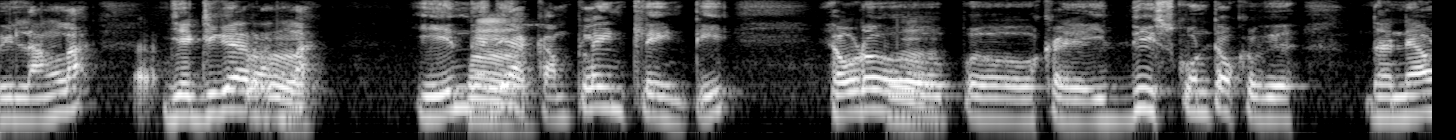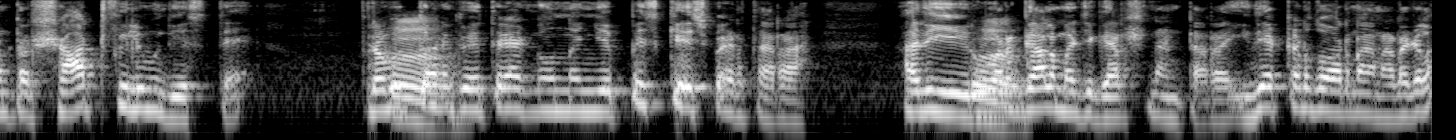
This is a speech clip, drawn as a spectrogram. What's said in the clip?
వీళ్ళనలా జడ్జి గారు అనలా ఏంది అది ఆ కంప్లైంట్లు ఏంటి? ఎవడో ప- ఒక ఇది తీసుకుంటే ఒక దాన్ని ఏమంటారు షార్ట్ ఫిల్మ్ తీస్తే ప్రభుత్వానికి వ్యతిరేకంగా ఉందని చెప్పేసి కేసు పెడతారా? అది వర్గాల మధ్య ఘర్షణ అంటారా? ఇది ఎక్కడ ధోరణ అని అడగల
